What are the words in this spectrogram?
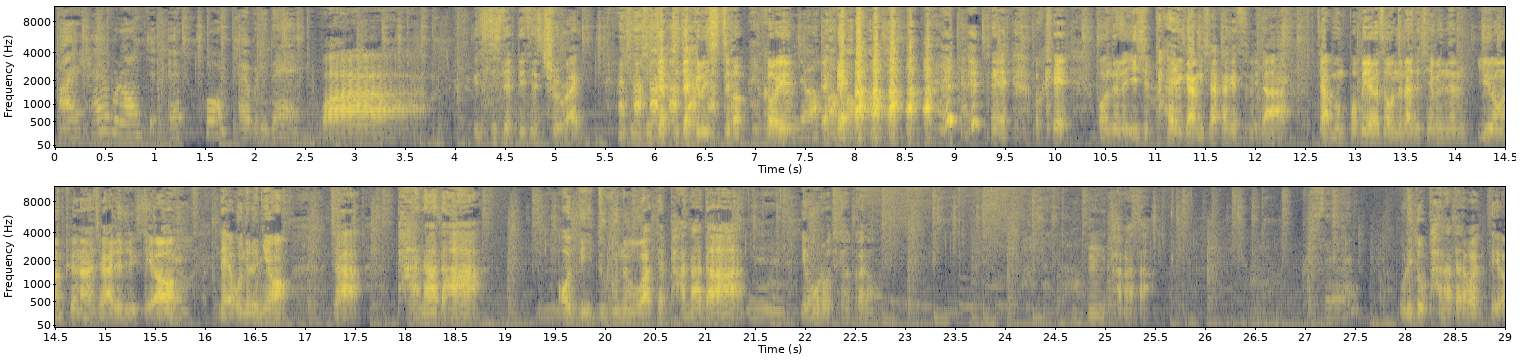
I have lunch at home every day. 와. This is, this is true, right? 진- 진짜, 진짜 그러시죠? 거의. 네, 오케이. 오늘은 28강 시작하겠습니다. 자, 문법에 이어서 오늘 아주 재밌는 유용한 표현 하나 제가 알려드릴게요. 네. 네, 오늘은요. 자, 반하다. 어디 누구누구한테 반하다. 음, 영어로 어떻게 할까요? 음, 반하다. 글쎄. 우리도 반하다라고 할 때요.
